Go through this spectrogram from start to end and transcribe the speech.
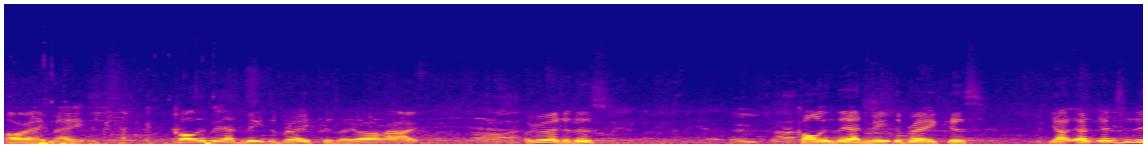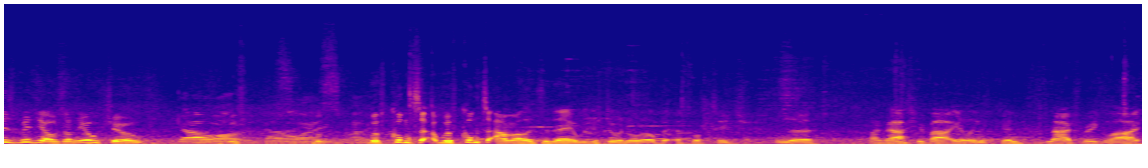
All right, mate. Colin the Head meet the breakers. Are you all right? Have you heard of this? Who's that? Colin the Head meet the breakers. Yeah, and, and these videos on YouTube. Go on, go on. We've come to we've come to Amalie today. We're just doing a little bit of footage. And uh, like I asked you about your Lincoln, nice rig like.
